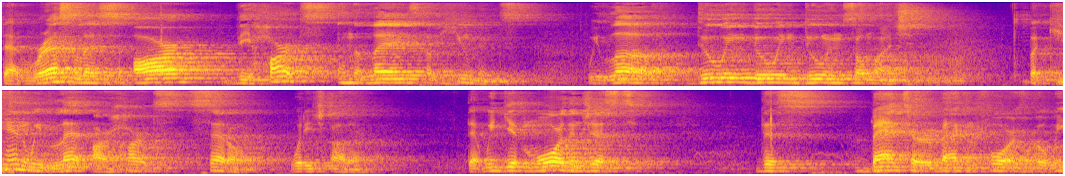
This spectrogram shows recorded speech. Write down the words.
That restless are the hearts and the legs of humans. We love doing, doing, doing so much. But can we let our hearts settle with each other? That we get more than just this banter back and forth, but we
